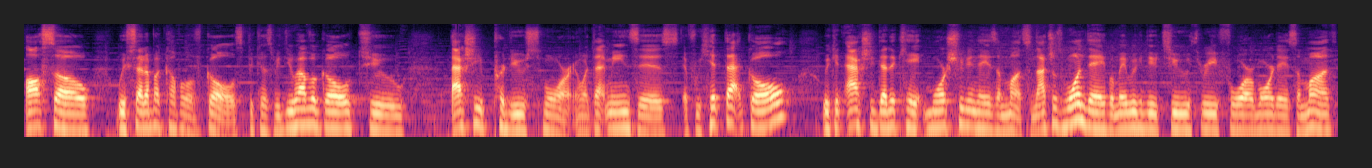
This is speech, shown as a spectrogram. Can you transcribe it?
Also, we've set up a couple of goals because we do have a goal to actually produce more. And what that means is if we hit that goal, we can actually dedicate more shooting days a month. So not just one day, but maybe we can do two, three, four more days a month.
